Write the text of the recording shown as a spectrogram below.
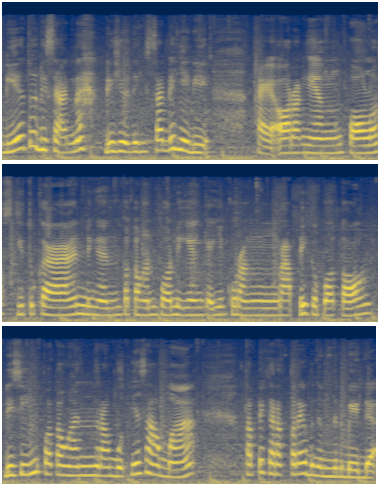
Dia tuh di sana di shooting star dia jadi kayak orang yang polos gitu kan dengan potongan poni yang kayaknya kurang rapi kepotong di sini potongan rambutnya sama tapi karakternya bener-bener beda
